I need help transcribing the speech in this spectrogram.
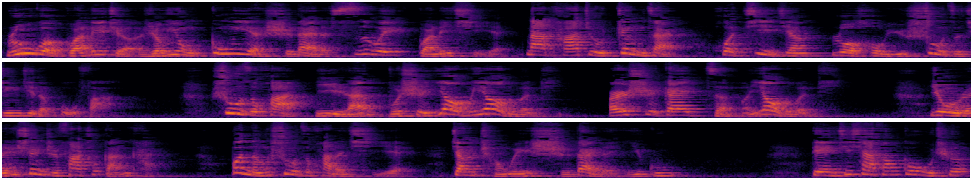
如果管理者仍用工业时代的思维管理企业，那他就正在或即将落后于数字经济的步伐。数字化已然不是要不要的问题，而是该怎么要的问题。有人甚至发出感慨。不能数字化的企业将成为时代的遗孤。点击下方购物车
